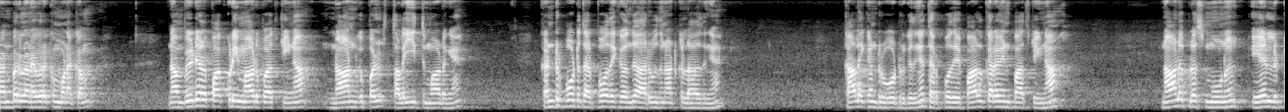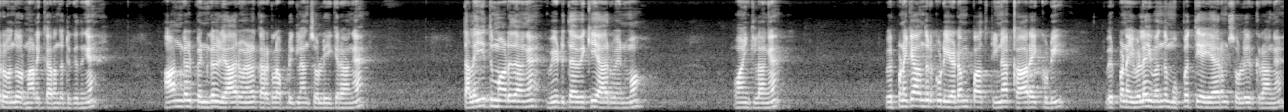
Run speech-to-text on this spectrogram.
நண்பர்கள் அனைவருக்கும் வணக்கம். நாம் வீடியோவில் பார்க்கக்கூடிய மாடு பார்த்துட்டிங்கன்னா நான்கு பல் தலையீத்து மாடுங்க. கன்று போட்டு தற்போதைக்கு வந்து அறுபது நாட்கள் ஆகுதுங்க. காலைக்கன்று கன்று போட்டிருக்குதுங்க. தற்போதைய பால் கறவைன்னு பார்த்துட்டிங்கன்னா நாலு ப்ளஸ் மூணு ஏழு லிட்டர் வந்து ஒரு நாளைக்கு கறந்துட்டு இருக்குதுங்க. ஆண்கள் பெண்கள் யார் வேணாலும் கறக்கலாம் பிடிக்கலாம்னு சொல்லிக்கிறாங்க தலையீத்து மாடு தாங்க. வீட்டு தேவைக்கு யார் வேணுமோ வாங்கிக்கலாங்க. விற்பனைக்காக வந்திருக்கக்கூடிய இடம் பார்த்துட்டிங்கன்னா காரைக்குடி. விற்பனை விலை வந்து முப்பத்தி ஐயாயிரம் சொல்லியிருக்கிறாங்க.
